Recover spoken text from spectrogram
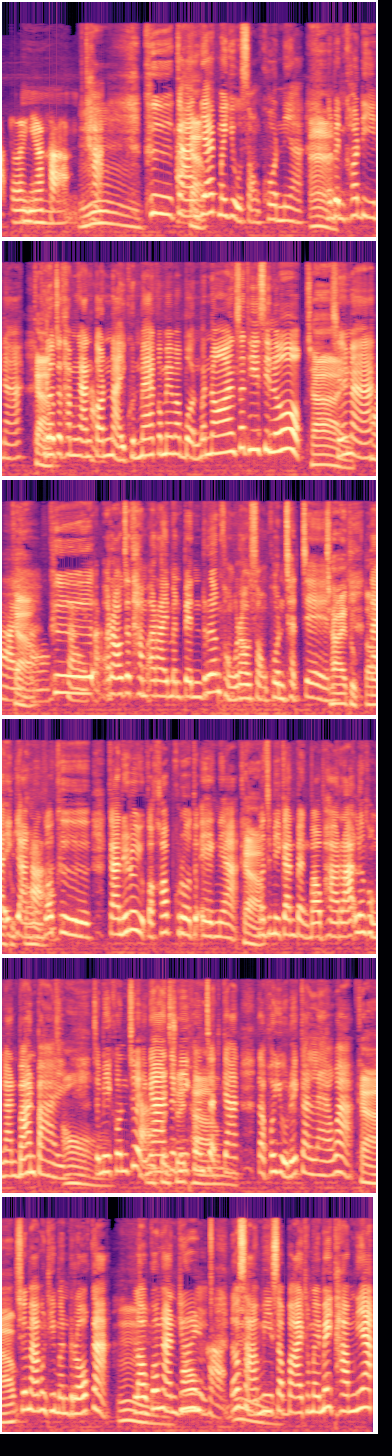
าดอะไรอย่างเงี้ยค่ะค่ะอืมคือการครับแยกมาอยู่สองคนเนี่ย มัมันเป็นข้อดีนะครับเราจะทำงานค่ะตอนไหนคุณแม่ก็ไม่มาบ่นว่านอนสักทีสิลูกใช่ไหมใช่ครับค่ะคือใช่ค่ะเราจะทำอะไรมันเป็นเรื่องของเราสองคนชัดเจน ใช่ถูกต้องแต่อีกอย่างหนึ่งถูต้ก็คือ การที่เราอยู่กับครอบครัวตัวเองเนี่ยครับมันจะมีการแบ่งเบาภาระเรื่องของงานบ้านไปอ๋อจะมีคนช่วยค่ะงานมีคนจะมีช่วยคนทำจัดการ แต่พออยู่ด้วยกันแล้วอะครับใช่ไหมบางทีมันรกอะอืมเราก็งานยุ่งใช่ค่ะแล้วสามีสบายทำไมไม่ทำเนี่ย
